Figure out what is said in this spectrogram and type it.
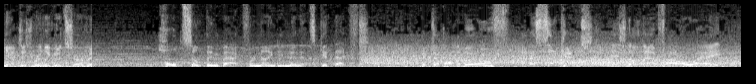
Yeah, just really good service. Hold something back for 90 minutes. Get that picked up on the move, and a second is not that far away.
